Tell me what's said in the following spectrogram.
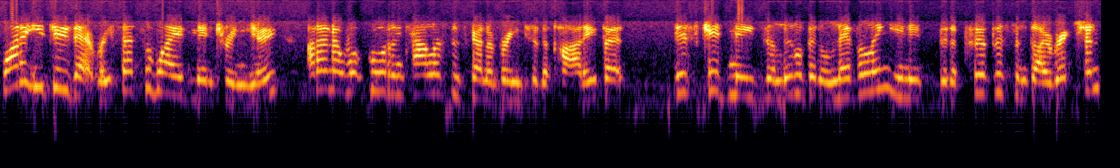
Why don't you do that, Reece? That's a way of mentoring you. I don't know what Gordon Tallis is going to bring to the party, but this kid needs a little bit of levelling. He needs a bit of purpose and direction.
